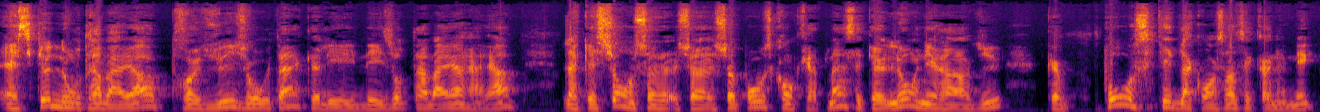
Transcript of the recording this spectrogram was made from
est-ce que nos travailleurs produisent autant que les, autres travailleurs ailleurs? La question se, se- se pose concrètement, c'est que là, on est rendu que pour ce qui est de la croissance économique,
